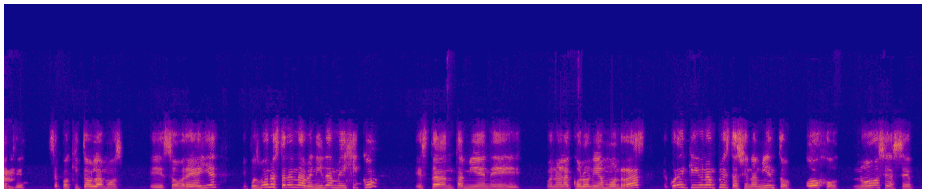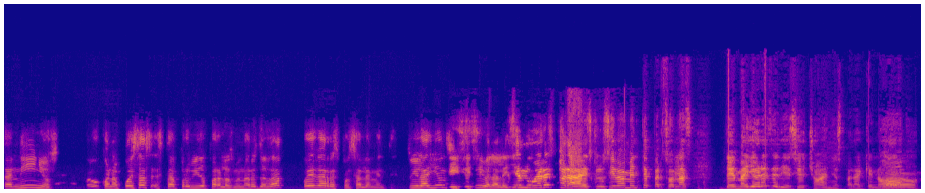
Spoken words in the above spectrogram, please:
porque hace poquito hablamos eh, sobre ella. Y pues bueno, están en Avenida México, están también, eh, bueno, en la colonia Monraz. Recuerden que hay un amplio estacionamiento. Ojo, no se aceptan niños. Juego con apuestas está prohibido para los menores de edad. Juega responsablemente. Twin Lions, Sí, sí, sí. la Ese leyenda. lugar es para exclusivamente personas de mayores de 18 años, para que no Claro.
